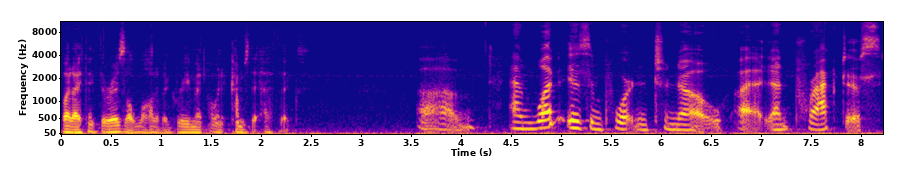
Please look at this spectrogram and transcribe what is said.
but I think there is a lot of agreement when it comes to ethics. Um, and what is important to know uh, and practice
